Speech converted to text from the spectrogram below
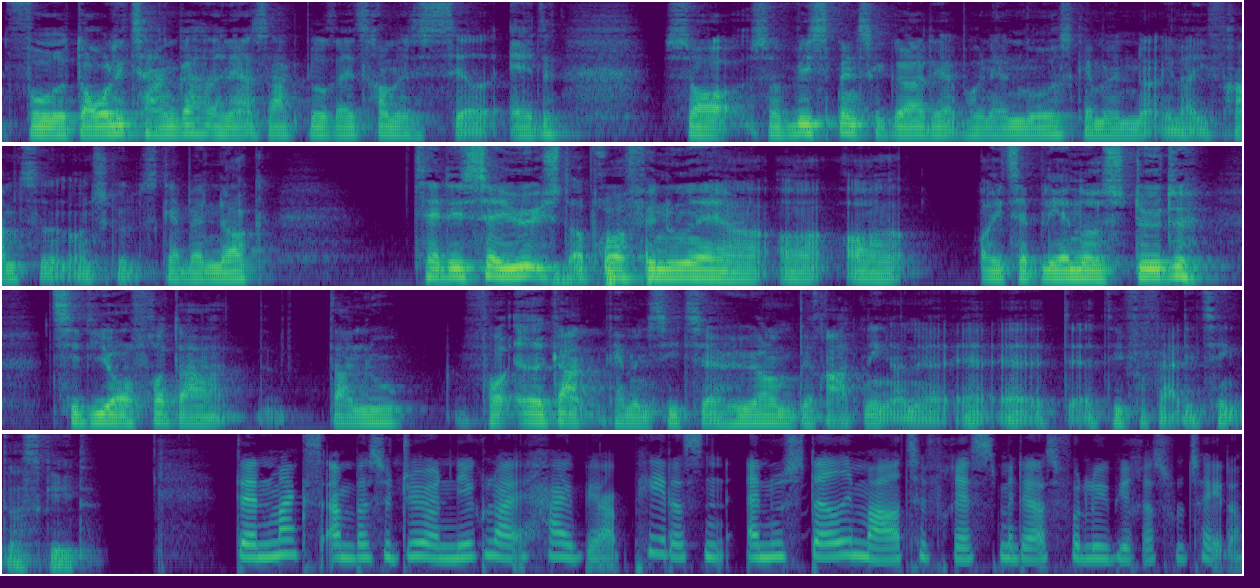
fået dårlige tanker, havde jeg sagt, blevet retraumatiseret af det. Så, så hvis man skal gøre det her på en anden måde, skal man, eller i fremtiden, undskyld, skal man nok tage det seriøst og prøve at finde ud af at, at, at, at etablere noget støtte til de ofre, der, der nu får adgang, kan man sige, til at høre om beretningerne af, af, af de forfærdelige ting, der er sket. Danmarks ambassadør Nikolaj Heibjerg Petersen er nu stadig meget tilfreds med deres forløbige resultater.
